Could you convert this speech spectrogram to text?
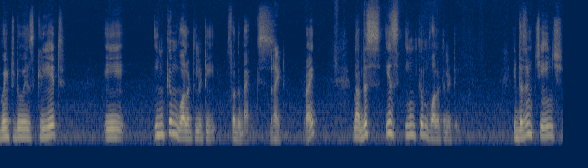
going to do is create a income volatility for the banks, Right. right? Now this is income volatility. It doesn't change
